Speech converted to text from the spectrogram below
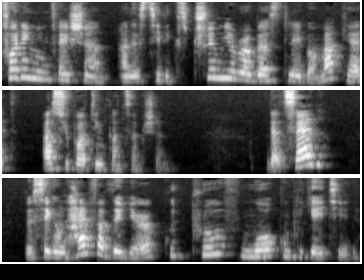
falling inflation and a still extremely robust labor market are supporting consumption. That said, the second half of the year could prove more complicated.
